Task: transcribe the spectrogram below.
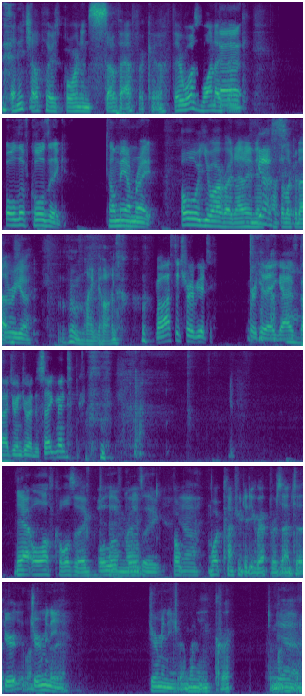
NHL players born in South Africa. There was one, I Uh, think. Olaf Kolzig. Tell me I'm right. Oh, you are right. I didn't have to look it up. There we go. oh my god. Well, that's the trivia t- for today, guys. Glad you enjoyed the segment. Yeah, Olaf Kolzig. Olaf Damn right. Kolzig. But Yeah. what country did he represent at Ger- Germany. Play? Germany. Germany, correct. Yeah.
